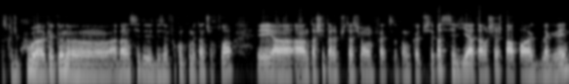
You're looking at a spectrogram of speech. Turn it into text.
Parce que du coup, euh, quelqu'un a balancé des, infos compromettantes sur toi et a, entaché ta réputation, en fait. Donc, tu sais pas si c'est lié à ta recherche par rapport à Black Vein,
